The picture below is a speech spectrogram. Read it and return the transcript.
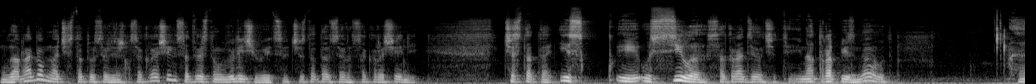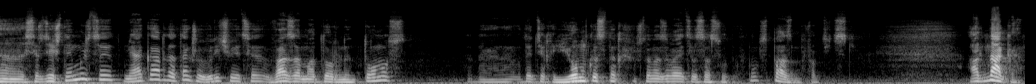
ударный объем на частоту сердечных сокращений, соответственно, увеличивается частота сокращений, частота и, и сила сократила, значит, инотропизм, да, вот, Э, сердечной мышцы, миокарда, также увеличивается вазомоторный тонус э, вот этих емкостных, что называется, сосудов. Ну, спазм фактически. Однако,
